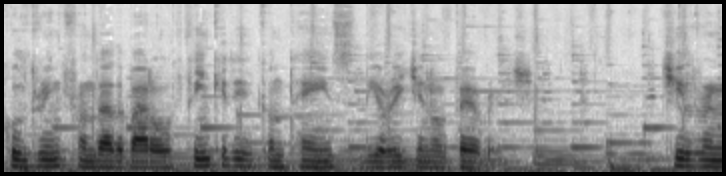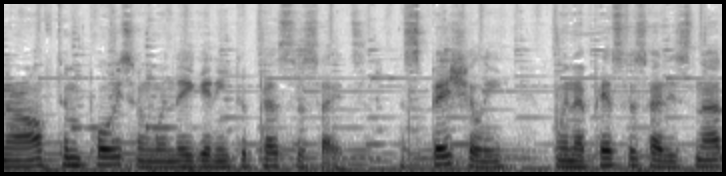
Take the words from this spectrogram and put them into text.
could drink from that bottle thinking it contains the original beverage. Children are often poisoned when they get into pesticides, especially when a pesticide is not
